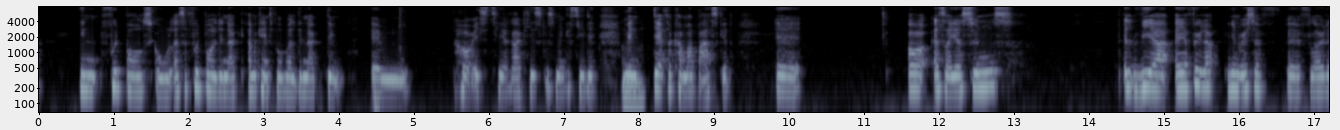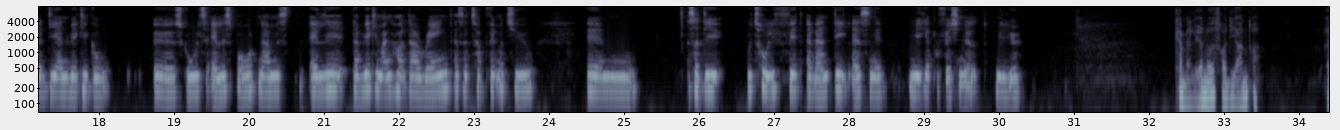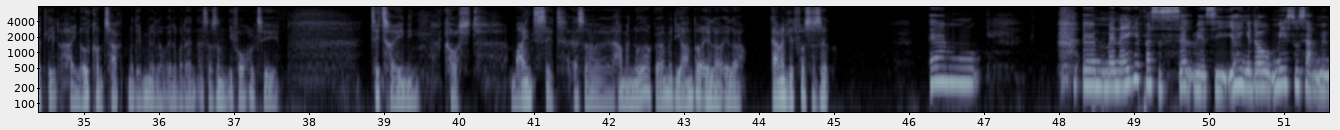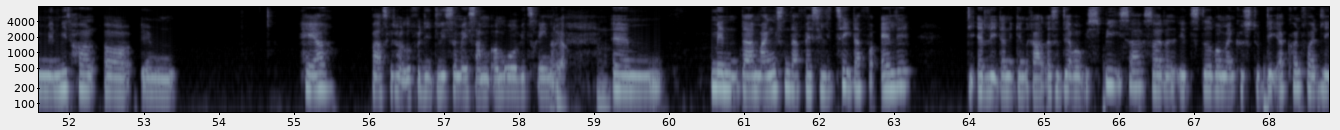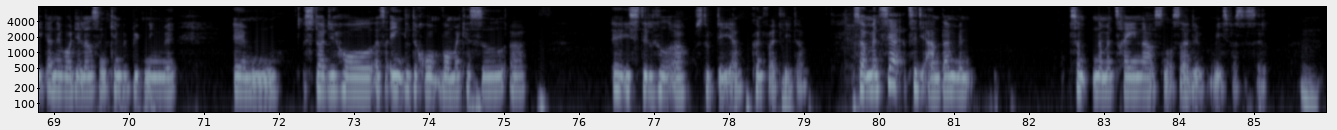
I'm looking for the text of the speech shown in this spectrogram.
en football school. Altså football, det er nok, amerikansk fodbold, det er nok det øhm, højst hierarkisk, hvis man kan sige det. Men mm-hmm. derefter kommer basket. Øh, og altså, jeg synes, vi er, jeg føler, University of øh, Florida, de er en virkelig god øh, skole til alle sport, nærmest alle, der er virkelig mange hold, der er ranked, altså top 25. Øhm, så det er utrolig fedt at være en del af sådan et mega professionelt miljø. Kan man lære noget fra de andre atleter? Har I noget kontakt med dem, eller, eller hvordan? Altså sådan i forhold til, til træning, kost, mindset, altså øh, har man noget at gøre med de andre, eller, eller er man lidt for sig selv? Um, um, man er ikke for sig selv, vil jeg sige. Jeg hænger dog mest ud sammen med, med mit hold og um, herre basketholdet, fordi det ligesom er i samme område, vi træner. Ja. Mm. Um, men der er mange sådan, der er faciliteter for alle de atleterne generelt. Altså der, hvor vi spiser, så er der et sted, hvor man kan studere kun for atleterne, hvor de har lavet sådan en kæmpe bygning med øhm, study hall, altså enkelte rum, hvor man kan sidde og øh, i stillhed og studere, kun for atleter. Så man ser til de andre, men som, når man træner og sådan noget, så er det mest for sig selv. Mm.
